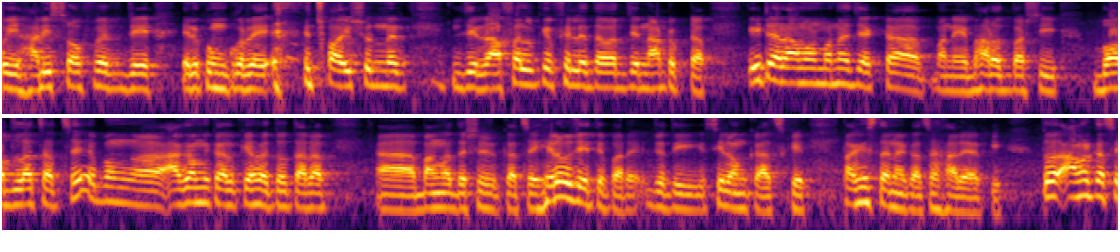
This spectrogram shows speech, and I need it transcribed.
ওই হারিস যে এরকম করে ছয় শূন্যের যে রাফালকে ফেলে দেওয়ার যে নাটকটা, এটার আমার মনে হয় যে একটা মানে ভারতবাসী বদলা চাচ্ছে এবং আগামীকালকে হয়তো তারা বাংলাদেশের কাছে হেরেও যেতে পারে যদি শ্রীলঙ্কা আজকে পাকিস্তানের কাছে হারে আর কি। তো আমার কাছে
